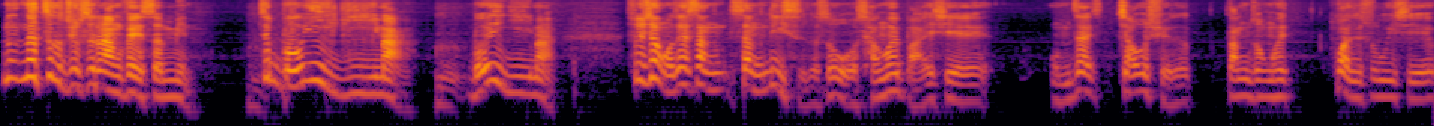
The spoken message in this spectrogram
那那这个就是浪费生命，这不意义嘛，不意义嘛。所以像我在上上历史的时候，我常会把一些我们在教学的当中会灌输一些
